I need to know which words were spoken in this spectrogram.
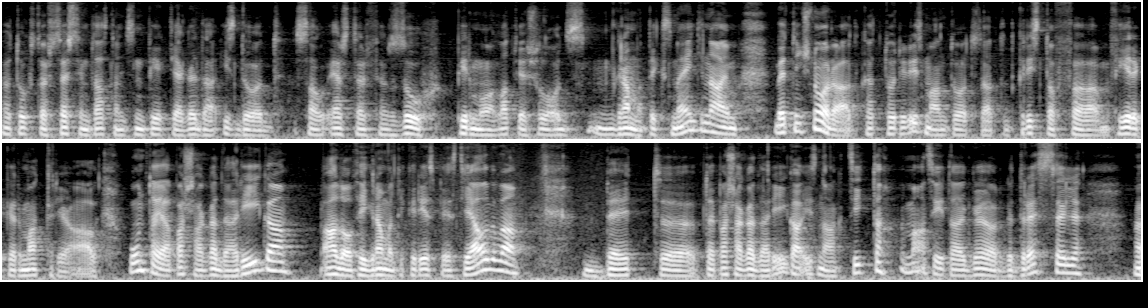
1685. gadā izdod savu Ersterferu Zuhu pirmo latviešu valodas mm, gramatikas mēģinājumu, bet viņš norāda, ka tur ir izmantota Kristofa Fīrekera materiāli. Un tajā pašā gadā Rīgā Adolfija gramatika ir iespiesta Jelgavā, bet eh, tajā pašā gadā Rīgā iznāk cita mācītāja, Georga Dreseļa. Eh,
